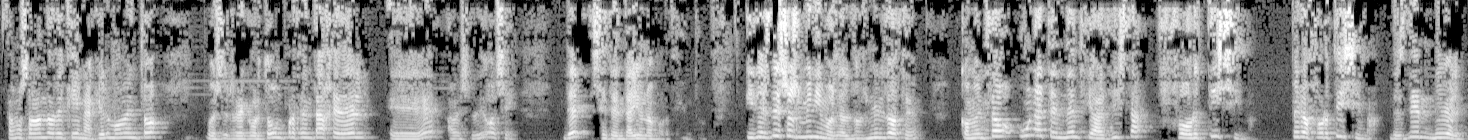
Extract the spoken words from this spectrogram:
Estamos hablando de que en aquel momento pues recortó un porcentaje del, eh, a ver si lo digo así, del 71%. Y desde esos mínimos del 2012 comenzó una tendencia alcista fortísima, pero fortísima, desde el nivel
